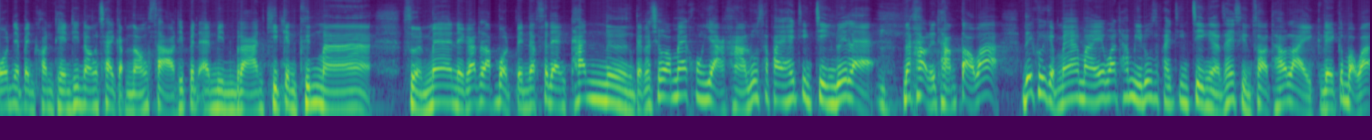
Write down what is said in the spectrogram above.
สต์เนี่ยเป็นคอนเทนต์ที่น้องชายกับน้องสาวที่เป็นแอดมินร้านคิดกันขึ้นมาส่วนแม่เนี่ยก็รับบทเป็นนักแสดงท่านหนึ่ง แต่ก็เชื่อว่าแม่คงอยากหาลูกสะใภ้ให้จริง ๆ ด้วยแหละนักข่าวเลยถามต่อว่าได้คุยกับแม่ไหมว่าถ้ามีลูกสะใภ้จริงๆอะจะให้สินสอดเท่าไหร่เกรทก็บอกว่า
